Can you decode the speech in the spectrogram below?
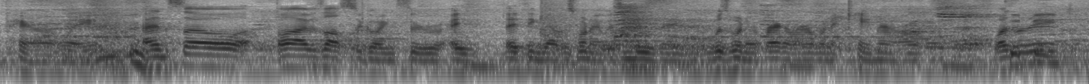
apparently. and so, well, I was also going through. I, I think that was when I was moving. Was when it right around when it came out. Wasn't Could it? be.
